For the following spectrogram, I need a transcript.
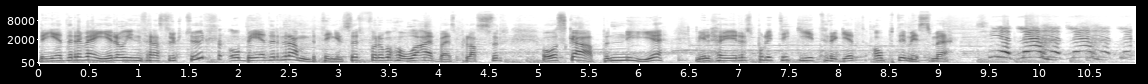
bedre veier og infrastruktur og bedre rammebetingelser for å beholde arbeidsplasser og skape nye, vil Høyres politikk gi trygghet og optimisme. Kjedelig!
